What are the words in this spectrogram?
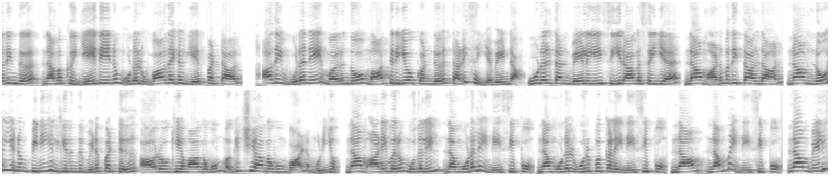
அறிந்து நமக்கு ஏதேனும் உடல் உபாதைகள் ஏற்பட்டால் அதை உடனே மருந்தோ மாத்திரையோ கொண்டு தடை செய்ய வேண்டாம். உடல் தன் வேலையை சீராக செய்ய நாம் அனுமதித்தால்தான் நாம் நோய் எனும் பிணியில் இருந்து விடுபட்டு ஆரோக்கியமாகவும் மகிழ்ச்சியாகவும் வாழ முடியும். நாம் அனைவரும் முதலில் நம் உடலை நேசிப்போம். நம் உடல் உறுப்புகளை நேசிப்போம். நாம் நம்மை நேசிப்போம். நாம் வெளி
